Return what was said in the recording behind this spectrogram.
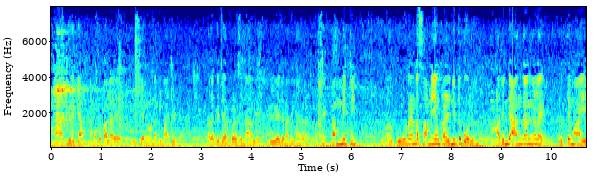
മാറ്റിവെക്കാം നമുക്ക് പല വിഷയങ്ങളുണ്ടെങ്കിൽ മാറ്റിവെക്കാം അതൊക്കെ ചെയർപേഴ്സണ് വിവേചന അധികാരമാണ്. പക്ഷെ കമ്മിറ്റി കൂടേണ്ട സമയം കഴിഞ്ഞിട്ട് പോലും അതിന്റെ അംഗങ്ങളെ കൃത്യമായി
